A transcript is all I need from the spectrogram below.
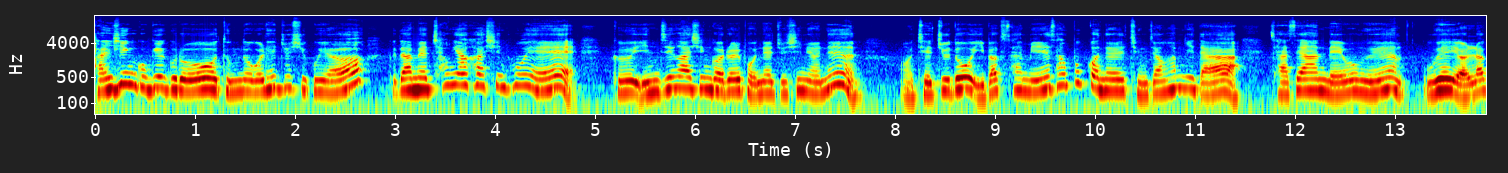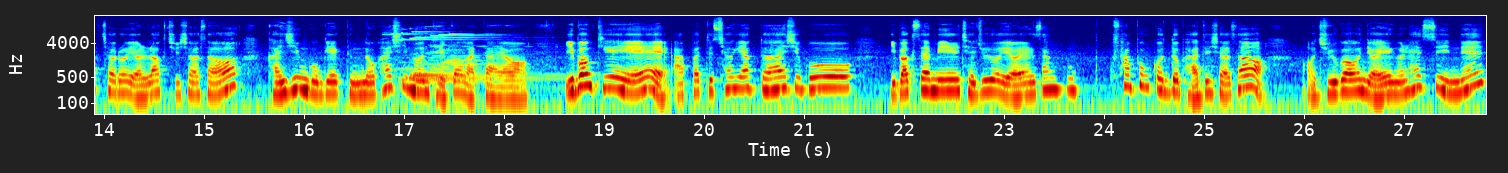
관심 고객으로 등록을 해주시고요. 그 다음에 청약하신 후에 그 인증하신 거를 보내주시면은 어, 제주도 2박 3일 상품권을 증정합니다. 자세한 내용은 위에 연락처로 연락 주셔서 관심 고객 등록하시면 될 것 같아요. 이번 기회에 아파트 청약도 하시고 2박 3일 제주도 여행 상품 상품권도 받으셔서 어, 즐거운 여행을 할 수 있는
